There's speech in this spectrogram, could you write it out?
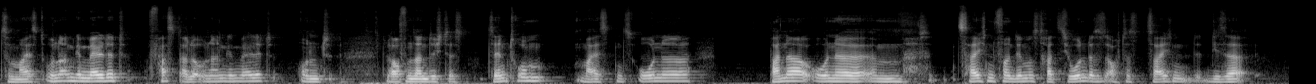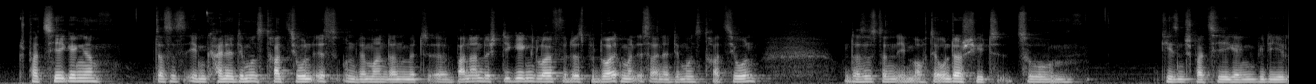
zumeist unangemeldet, fast alle unangemeldet und laufen dann durch das Zentrum, meistens ohne Banner, ohne Zeichen von Demonstrationen. Das ist auch das Zeichen dieser Spaziergänge, dass es eben keine Demonstration ist. Und wenn man dann mit äh, Bannern durch die Gegend läuft, würde das bedeuten, man ist eine Demonstration. Und das ist dann eben auch der Unterschied zu diesen Spaziergängen, wie die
